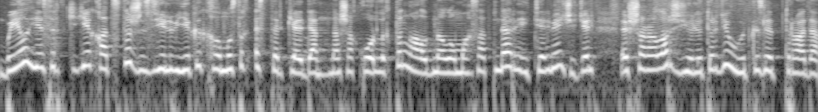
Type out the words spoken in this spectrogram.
Биыл есірткіге қатысты 152 қылмыстық іс тіркелді. Нашақорлықтың алдын алу мақсатында рейдтер мен жедел іс-шаралар жүйелі түрде өткізіліп тұрады.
